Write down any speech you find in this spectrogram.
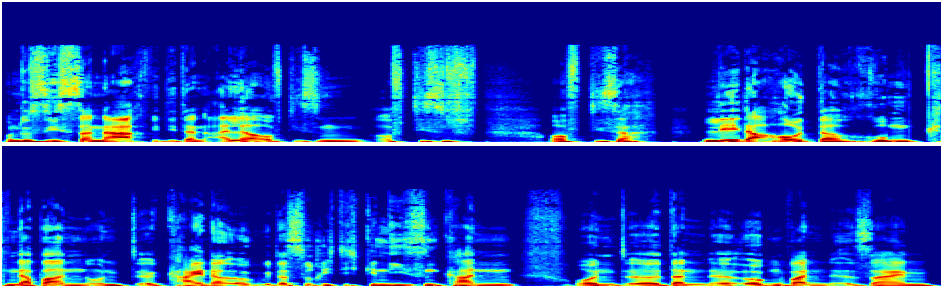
und du siehst danach, wie die dann alle auf diesen auf diesen auf dieser Lederhaut da rumknabbern und äh, keiner irgendwie das so richtig genießen kann. Und äh, dann äh, irgendwann sein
